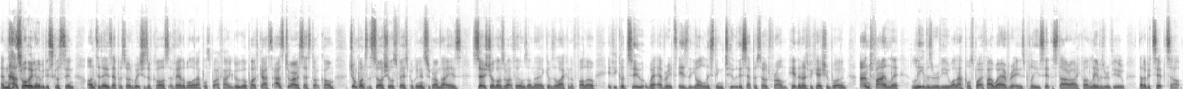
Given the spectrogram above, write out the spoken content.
And that's what we're going to be discussing on today's episode, which is, of course, available on Apple, Spotify, and Google Podcasts, as to RSS.com. Jump onto the socials, Facebook and Instagram, that is. Search Joe Blogs About Films on there. Give us a like and a follow. If you could, too, wherever it is that you're listening to this episode from, hit the notification button. And finally, leave us a review on Apple, Spotify, wherever it is. Please hit the star icon, leave us a review. That'd be tip top.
